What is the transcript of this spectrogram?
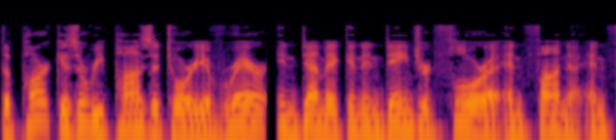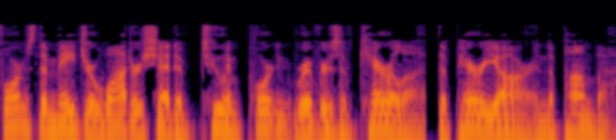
The park is a repository of rare, endemic and endangered flora and fauna and forms the major watershed of two important rivers of Kerala, the Periyar and the Pamba.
